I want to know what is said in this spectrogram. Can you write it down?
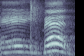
Amen.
